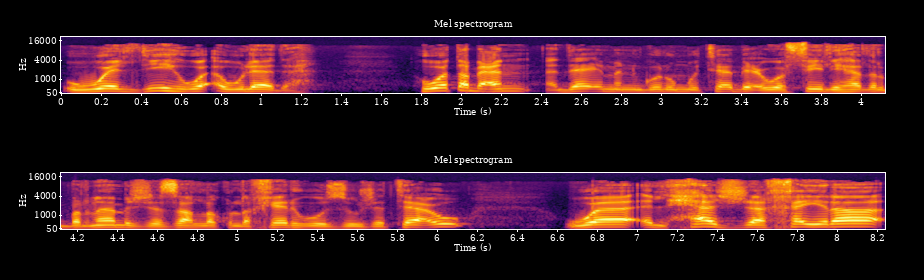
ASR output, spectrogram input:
ووالديه وأولاده. هو طبعا دائما نقولوا متابع وفي لهذا البرنامج. جزاه الله كل خير هو الزوجة تاعو. والحاجة خيرة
